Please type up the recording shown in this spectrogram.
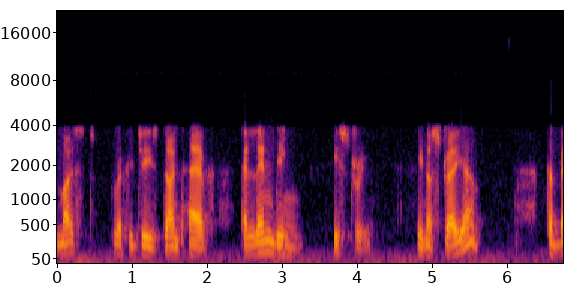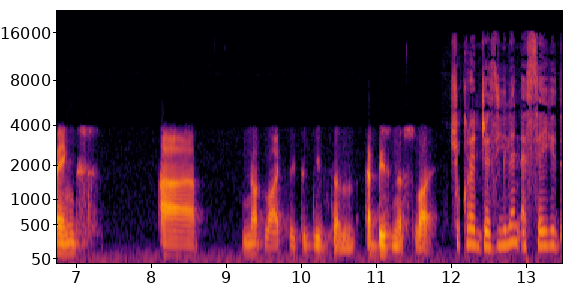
most refugees don't have a lending history in Australia, the banks are not likely to give them a business loan. شكرا جزيلا السيد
